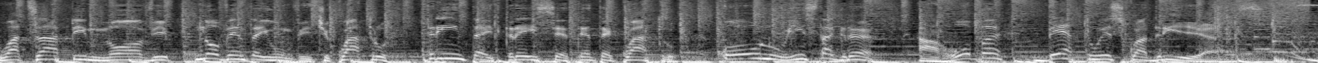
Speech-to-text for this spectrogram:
WhatsApp 991 24 33 74 ou no Instagram, arroba Beto Esquadrias.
